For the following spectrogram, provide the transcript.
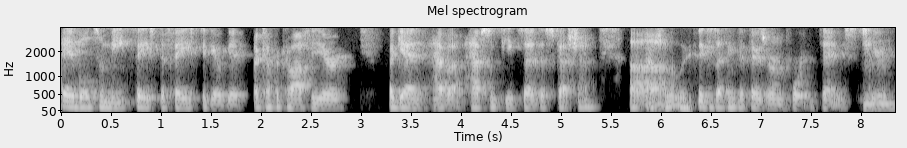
able to meet face to face to go get a cup of coffee or again have a have some pizza discussion. Um, Absolutely, because I think that those are important things to mm-hmm.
